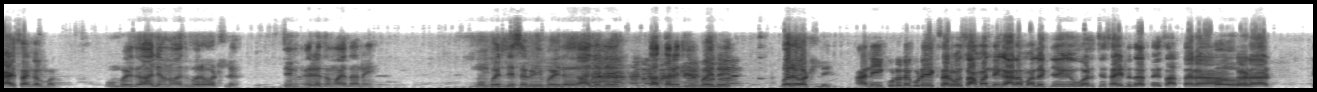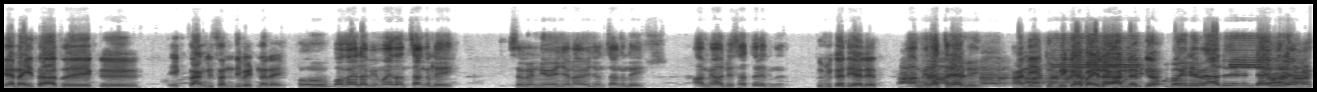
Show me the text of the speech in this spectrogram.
काय सांगाल मग? मुंबईत आल्यावर आज बरं वाटलं. तीन फेऱ्याचं मैदान आहे. मुंबईतले सगळी बैल आलेले आहेत साताऱ्यातली बैल आहेत. बरं वाटले आणि कुठे ना कुठे एक सर्वसामान्य गाडा मालक जे वरच्या साईडला जात नाही सातारा हो. कराड त्यांना इथं आज एक एक चांगली संधी भेटणार आहे. हो बघायला बी मैदान चांगलं आहे सगळं नियोजन आयोजन चांगलं आहे आम्ही आलोय साताऱ्यातनं. तुम्ही कधी आल्यात? आम्ही रात्री आलोय. आणि तुम्ही काय बैला आणल्यात का? बैल बी आलोय आणि ड्रायव्हर आहे आम्ही.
